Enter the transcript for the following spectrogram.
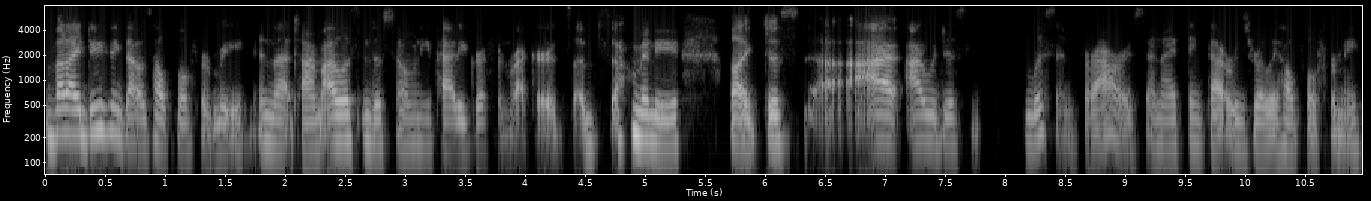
But I do think that was helpful for me in that time. I listened to so many Patty Griffin records and so many like just uh, I I would just listen for hours and I think that was really helpful for me.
